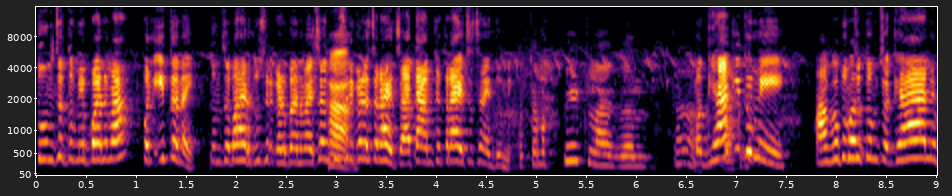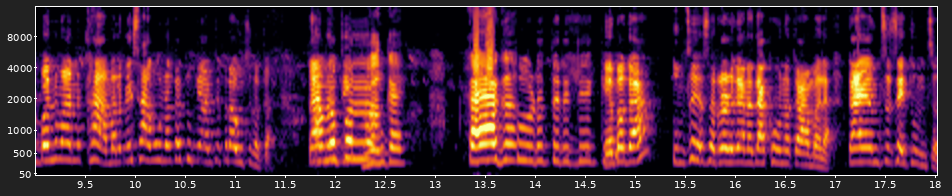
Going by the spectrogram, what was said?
तुमचं तुम्ही बनवा पण इथं नाही. तुमचं बाहेर दुसरीकडे बनवायचं आणि दुसरीकडेच राहायचं. आता आमच्यात राहायचंच नाही तुम्ही. पण त्याला पीठ लागल हा. मग घ्या की तुम्ही. अगं पण तुमचं तुमचं घ्या आणि बनवा आणि खा. मला काही सांगू नका तुम्ही. आमच्यात राहूच नका. काय अगं म्हणते? पण मग काय? काय अगं? थोडं तरी दे की. हे बघा तुमचं हे असं रडगाणं दाखवू नका आम्हाला. कायमच आहे तुमचं.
